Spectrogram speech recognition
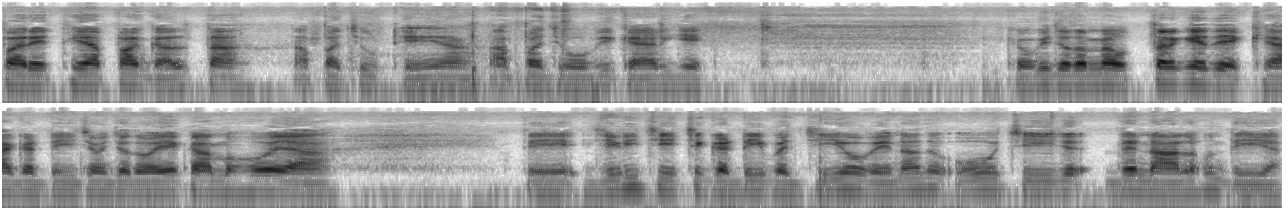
ਪਰ ਇੱਥੇ ਆਪਾਂ ਗਲਤ ਆ, ਆਪਾਂ ਝੂਠੇ ਆ, ਆਪਾਂ ਜੋ ਵੀ ਕਹਿ ਲਈਏ। ਕਿਉਂਕਿ ਜਦੋਂ ਮੈਂ ਉੱਤਰ ਕੇ ਦੇਖਿਆ ਗੱਡੀ ਚੋਂ, ਜਦੋਂ ਇਹ ਕੰਮ ਹੋਇਆ, ਤੇ ਜਿਹੜੀ ਚੀਜ਼ 'ਚ ਗੱਡੀ ਵੱਜੀ ਹੋਵੇ ਨਾ, ਤੇ ਉਹ ਚੀਜ਼ ਦੇ ਨਾਲ ਹੁੰਦੀ ਆ।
